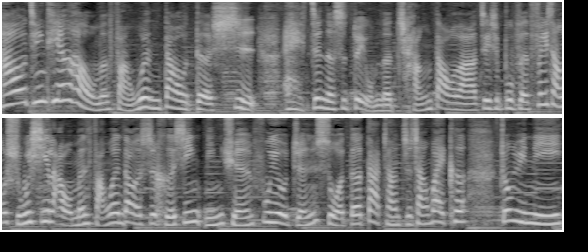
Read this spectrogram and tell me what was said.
好，今天哈，我们访问到的是，哎，真的是对我们的肠道啦这些部分非常熟悉啦。我们访问到的是核心民权妇幼诊所的大肠直肠外科钟云妮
